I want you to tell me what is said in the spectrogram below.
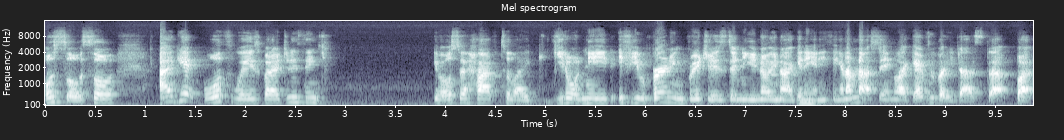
also. So I get both ways, but I do think you also have to like you don't need if you're burning bridges then you know you're not getting anything and i'm not saying like everybody does that but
